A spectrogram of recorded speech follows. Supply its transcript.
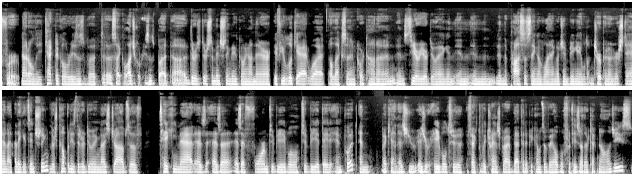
for not only technical reasons but uh, psychological reasons. But uh, there's there's some interesting things going on there. If you look at what Alexa and Cortana and, and Siri are doing in, in in in the processing of language and being able to interpret and understand, I, I think it's interesting. There's companies that are doing nice jobs of taking that as as a as a form to be able to be a data input. And again as you as you're able to effectively transcribe that then it becomes available for these other technologies.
